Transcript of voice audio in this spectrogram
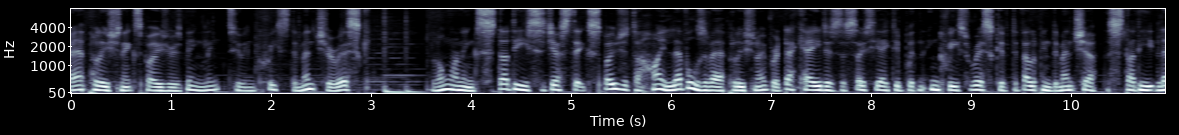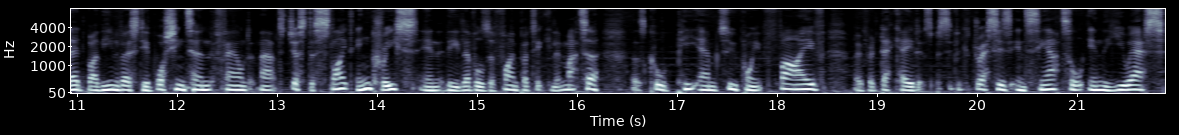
air pollution exposure is being linked to increased dementia risk. Long running studies suggest that exposure to high levels of air pollution over a decade is associated with an increased risk of developing dementia. The study, led by the University of Washington, found that just a slight increase in the levels of fine particulate matter, that's called PM2.5, over a decade at specific addresses in Seattle in the US,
